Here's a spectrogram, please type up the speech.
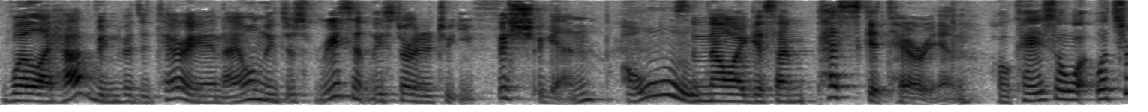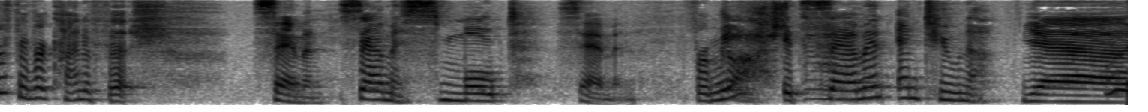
well, I have been vegetarian. I only just recently started to eat fish again. Oh. So now I guess I'm pescatarian. Okay, so what's your favorite kind of fish? Salmon. Salmon. Smoked salmon. For me, Gosh. it's salmon and tuna. Yeah,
